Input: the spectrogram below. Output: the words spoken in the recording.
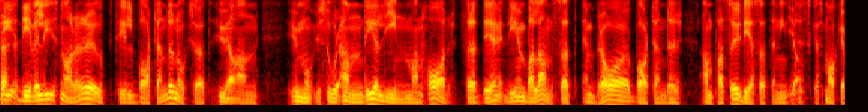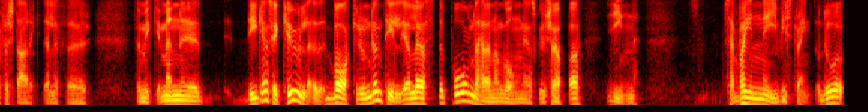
Det, det är väl snarare upp till bartendern också att hur man hur, hur stor andel gin man har. För att det, det är ju en balans att en bra bartender anpassar ju det så att den inte ska smaka för starkt eller för, för mycket. Men eh, det är ganska kul. Bakgrunden till, jag läste på om det här någon gång när jag skulle köpa gin. Så här, vad är Navy Strength? Och då,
